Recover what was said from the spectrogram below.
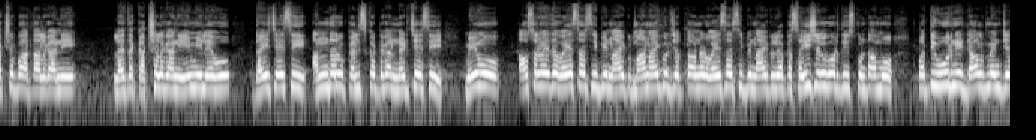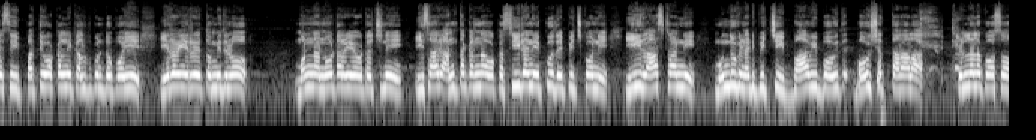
పక్షపాతాలు కానీ లేదా కక్షలు కానీ ఏమీ లేవు. దయచేసి అందరూ కలిసికట్టుగా నడిచేసి మేము అవసరమైతే వైఎస్ఆర్సీపీ నాయకుడు మా నాయకుడు చెప్తా ఉన్నాడు వైఎస్ఆర్సీపీ నాయకుల యొక్క సజెషన్లు కూడా తీసుకుంటాము. ప్రతి ఊరిని డెవలప్మెంట్ చేసి ప్రతి ఒక్కరిని కలుపుకుంటూ పోయి ఇరవై ఇరవై తొమ్మిదిలో మొన్న నూట అరవై ఒకటి వచ్చినాయి. ఈసారి అంతకన్నా ఒక సీట్ అని ఎక్కువ తెప్పించుకొని ఈ రాష్ట్రాన్ని ముందుకు నడిపించి భావి భవి భవిష్యత్ తరాల పిల్లల కోసం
